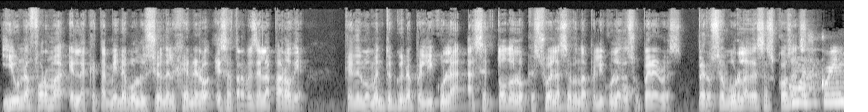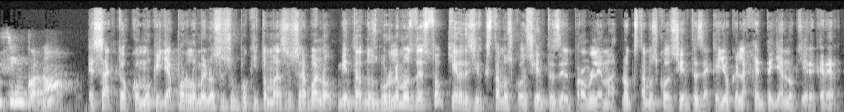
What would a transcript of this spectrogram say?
Y una forma en la que también evoluciona el género es a través de la parodia. Que en el momento en que una película hace todo lo que suele hacer una película de superhéroes, pero se burla de esas cosas, Como Scream 5, ¿no? exacto, como que ya por lo menos es un poquito más, o sea, bueno, mientras nos burlemos de esto, quiere decir que estamos conscientes del problema, no que estamos conscientes de aquello que la gente ya no quiere creer.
